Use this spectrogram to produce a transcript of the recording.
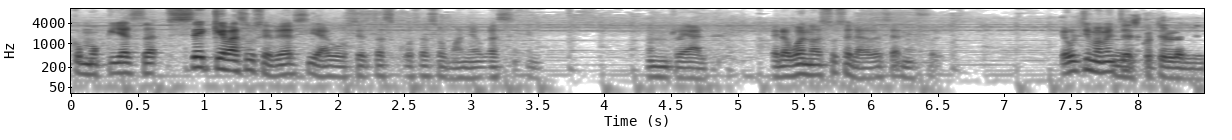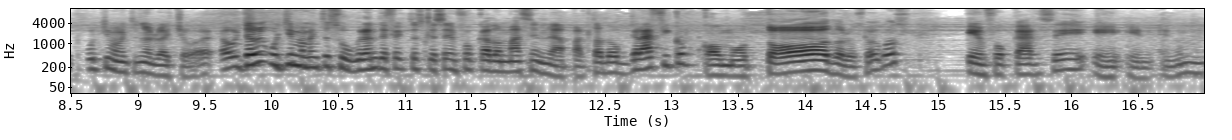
como que ya sé qué va a suceder si hago ciertas cosas o maniobras en, real. Pero bueno, eso se le agradece a últimamente, últimamente no lo ha hecho. Eh, últimamente su gran defecto es que se ha enfocado más en el apartado gráfico, como todos los juegos, que enfocarse en,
